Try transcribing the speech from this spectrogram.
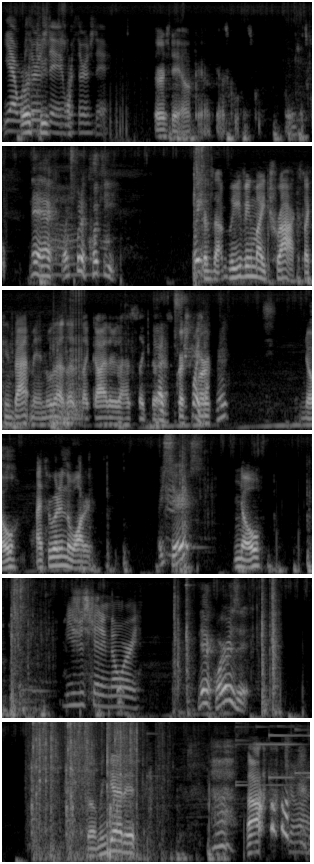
Yeah, we're We're Thursday, Tuesday. we're Thursday. Thursday. Okay, okay, that's cool. That's cool. That's cool. Nick, let's put a cookie. Wait, Because I'm leaving my tracks, like in Batman. Know that that, that guy there that has like the yeah, did question my mark? diamond? No, I threw it in the water. Are you serious? No, He's just kidding, don't worry. Nick, where is it? come and get it. ah. God. Ah,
